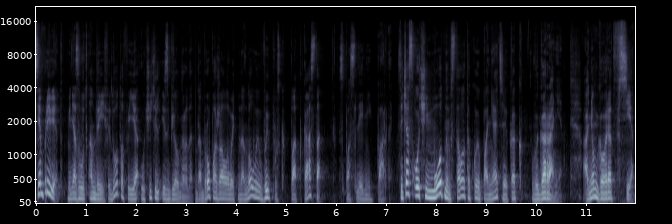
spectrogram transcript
Всем привет! Меня зовут Андрей Федотов, и я учитель из Белгорода. Добро пожаловать на новый выпуск подкаста с последней партой. Сейчас очень модным стало такое понятие, как выгорание. О нем говорят все,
